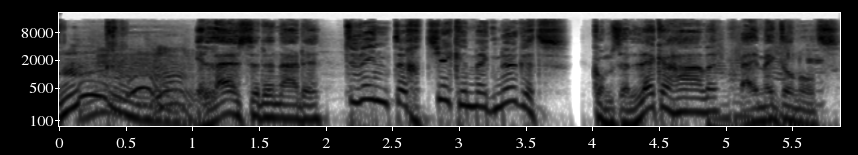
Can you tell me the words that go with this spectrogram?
Mm. Je luisterde naar de 20 Chicken McNuggets. Kom ze lekker halen bij McDonald's.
